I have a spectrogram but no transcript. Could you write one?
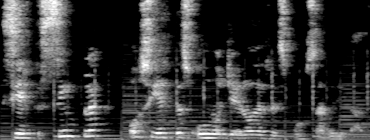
si este es simple o si este es uno lleno de responsabilidades.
